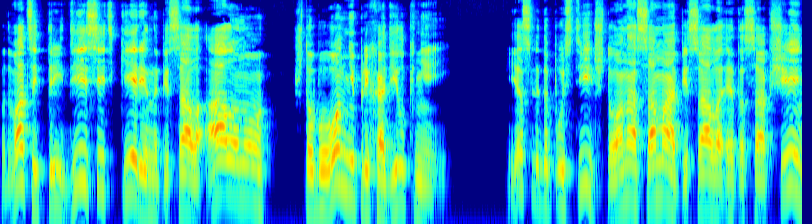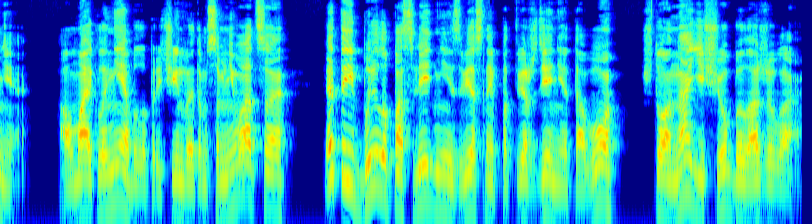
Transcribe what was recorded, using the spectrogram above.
В 23.10 Керри написала Алану, чтобы он не приходил к ней. Если допустить, что она сама писала это сообщение, а у Майкла не было причин в этом сомневаться, это и было последнее известное подтверждение того, что она еще была жива.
